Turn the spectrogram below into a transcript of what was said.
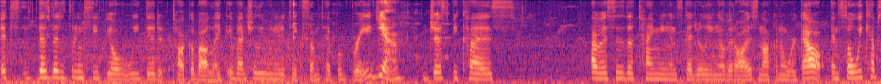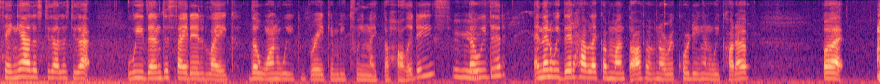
it's desde el principio we did talk about like eventually we need to take some type of break Yeah. just because a veces the timing and scheduling of it all is not going to work out. And so we kept saying, "Yeah, let's do that, let's do that." We then decided like the one week break in between like the holidays that Mhm. we did. And then we did have like a month off of no recording and we caught up. But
